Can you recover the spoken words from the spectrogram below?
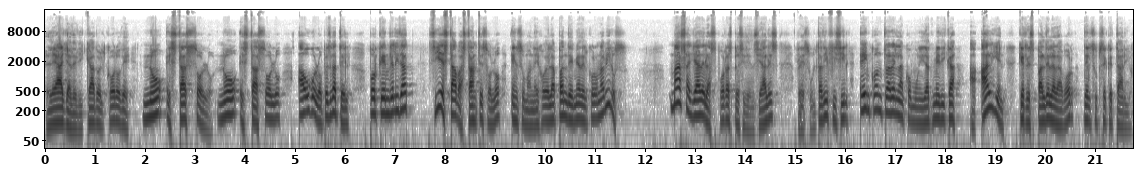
le haya dedicado el coro de No estás solo, no estás solo a Hugo López Gatel, porque en realidad sí está bastante solo en su manejo de la pandemia del coronavirus. Más allá de las porras presidenciales, resulta difícil encontrar en la comunidad médica a alguien que respalde la labor del subsecretario.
